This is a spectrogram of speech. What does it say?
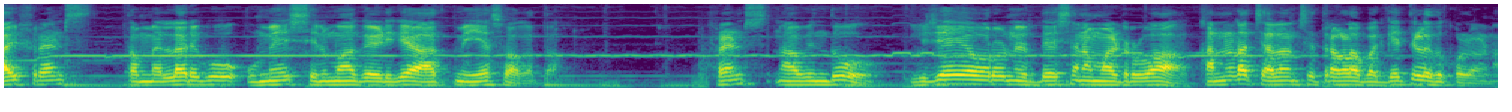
ಹಾಯ್ ಫ್ರೆಂಡ್ಸ್ ತಮ್ಮೆಲ್ಲರಿಗೂ ಉಮೇಶ್ ಸಿನಿಮಾ ಗೈಡ್ಗೆ ಆತ್ಮೀಯ ಸ್ವಾಗತ. ಫ್ರೆಂಡ್ಸ್ ನಾವಿಂದು ವಿಜಯ್ ಅವರು ನಿರ್ದೇಶನ ಮಾಡಿರುವ ಕನ್ನಡ ಚಲನಚಿತ್ರಗಳ ಬಗ್ಗೆ ತಿಳಿದುಕೊಳ್ಳೋಣ.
